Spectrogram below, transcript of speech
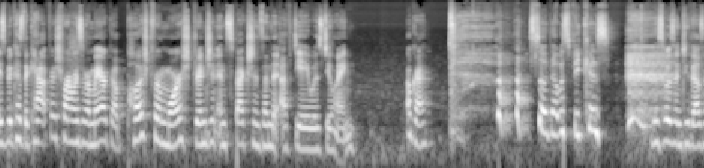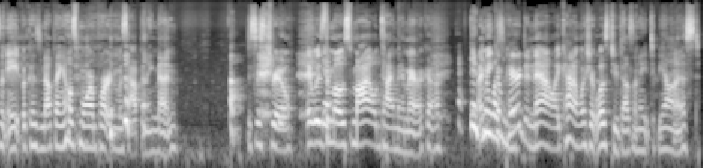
is because the Catfish Farmers of America pushed for more stringent inspections than the FDA was doing. Okay. So that was because This was in 2008 because nothing else more important was happening then. This is true. It was Yeah. the most mild time in America. there, I mean, compared to now, I kind of wish it was 2008, to be honest.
